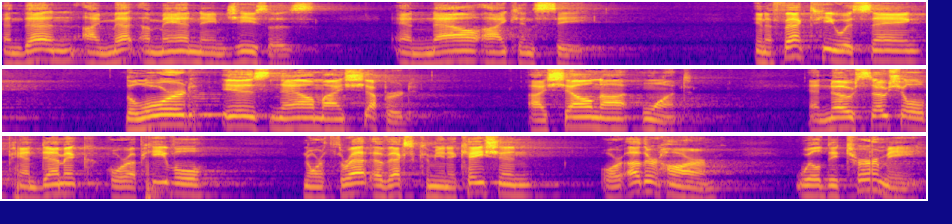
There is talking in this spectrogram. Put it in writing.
and then I met a man named Jesus and now I can see. In effect, he was saying, The Lord is now my shepherd. I shall not want. And no social pandemic or upheaval, nor threat of excommunication or other harm will deter me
